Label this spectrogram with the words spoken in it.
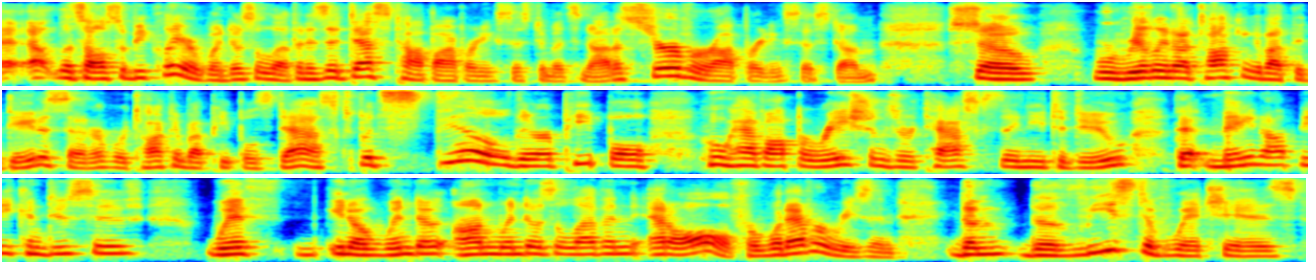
uh, let's also be clear Windows 11 is a desktop operating system, it's not a server operating system. So we're really not talking about the data center, we're talking about people's desks. But still, there are people who have operations or tasks they need to do that may not be conducive with you know window on windows 11 at all for whatever reason. The the least of which is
